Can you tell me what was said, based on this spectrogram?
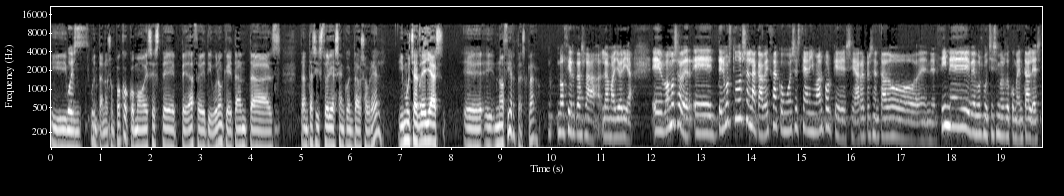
y Pues- cuéntanos un poco cómo es este pedazo de tiburón que tantas, tantas historias se han contado sobre él. Y muchas de ellas eh, eh, no ciertas, claro. no ciertas la, la mayoría. Eh, vamos a ver, eh, tenemos todos en la cabeza cómo es este animal porque se ha representado en el cine y vemos muchísimos documentales.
